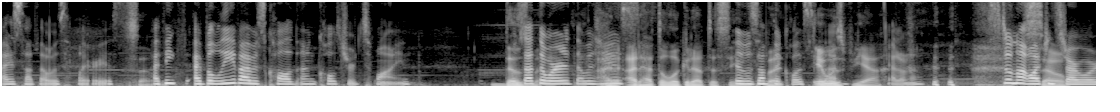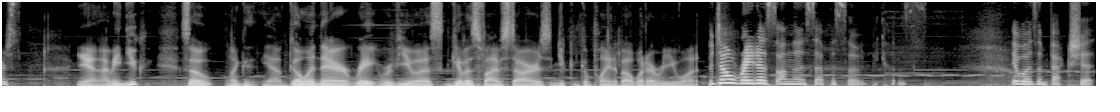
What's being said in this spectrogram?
I just thought that was hilarious. So I think I believe I was called uncultured swine. those Was that the word that was I'd, used? I'd have to look it up to see. It was something close to It that. was yeah, I don't know. Still not watching So- Star Wars. Yeah. I mean, you so like yeah, go in there, rate, review us, give us five stars, and you can complain about whatever you want, But don't rate us on this episode because it was in fact shit.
